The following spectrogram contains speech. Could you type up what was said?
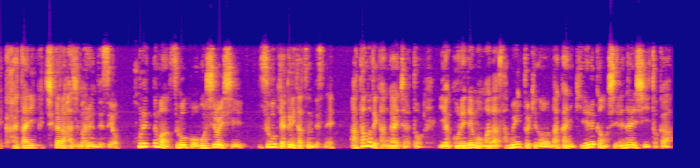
語り口から始まるんですよ。これってまあすごく面白いし、すごく役に立つんですね。頭で考えちゃうと、いやこれでもまだ寒い時の中に着れるかもしれないしとか、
